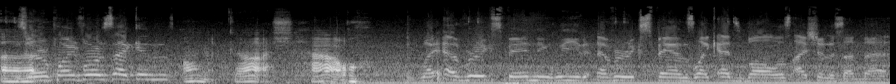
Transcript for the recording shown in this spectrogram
Uh. Zero point four seconds. Oh my gosh. How? My ever expanding lead ever expands like Ed's balls. I shouldn't have said that.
